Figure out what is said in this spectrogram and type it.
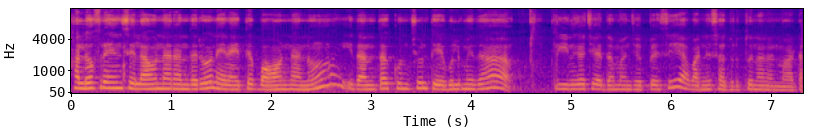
హలో ఫ్రెండ్స్ ఎలా ఉన్నారు అందరూ? నేనైతే బాగున్నాను. ఇదంతా కొంచెం టేబుల్ మీద క్లీన్గా చేద్దామని చెప్పేసి అవన్నీ సదురుతున్నాను అనమాట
